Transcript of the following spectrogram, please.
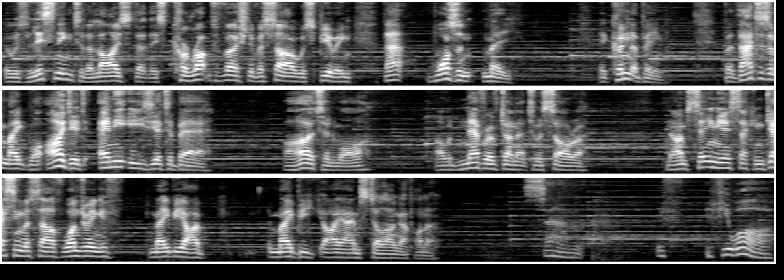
who was listening to the lies that this corrupt version of Asara was spewing, that wasn't me. It couldn't have been. But that doesn't make what I did any easier to bear. I hurt her, Noir. I would never have done that to Asara. Now I'm sitting here second guessing myself, wondering if maybe I. maybe I am still hung up on her. Sam, if if you are,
